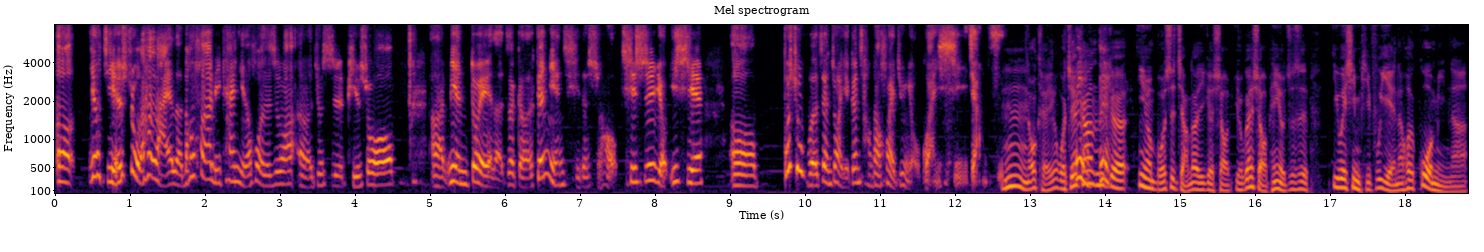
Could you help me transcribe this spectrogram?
呃要结束了，她来了，然后后来离开你了，或者是说呃就是比如说呃面对了这个更年期的时候，其实有一些。呃，不舒服的症状也跟肠道坏菌有关系，这样子。嗯，OK，我觉得刚刚那个应文博士讲到一个小有关小朋友，就是。异位性皮肤炎啊，或者过敏啊，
